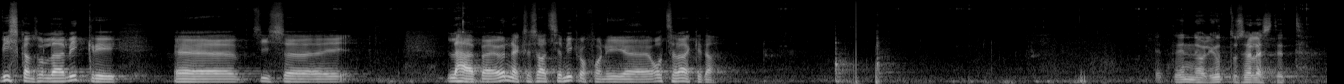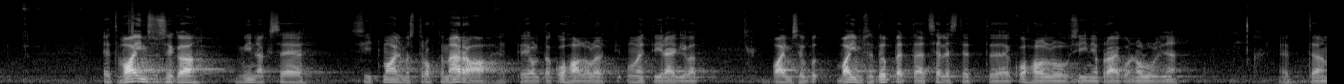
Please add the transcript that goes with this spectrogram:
viskan sulle mikri, äh, siis läheb õnneks ja saad siia mikrofoni otse rääkida et enne oli juttu sellest, et, et vaimsusega minnakse siit maailmast rohkem ära, et ei olda kohal, oled, ometi räägivad vaimse, vaimsed õpetajad sellest, et kohalolu siin ja praegu on oluline. et äh,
